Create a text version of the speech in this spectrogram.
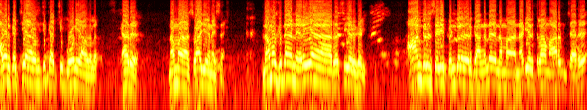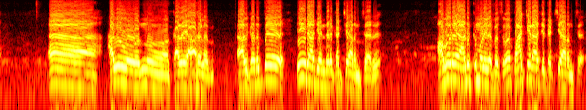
அவர் கட்சி ஆரம்பிச்சு கட்சி போனி ஆகல. யாரு? நம்ம சிவாஜி கணேசன். நமக்கு தான் நிறைய ரசிகர்கள் ஆண்களும் சரி பெண்களும் இருக்காங்கன்னு நம்ம நடிகர்த்தெல்லாம் ஆரம்பிச்சாரு. அது ஒன்றும் கதை ஆகலை. அதுக்கடுத்து டி ராஜேந்தர் கட்சி ஆரம்பிச்சாரு. அவரு அடுக்குமொழியில பேசுவார். பாக்கியராஜ் கட்சி ஆரம்பிச்சார்.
